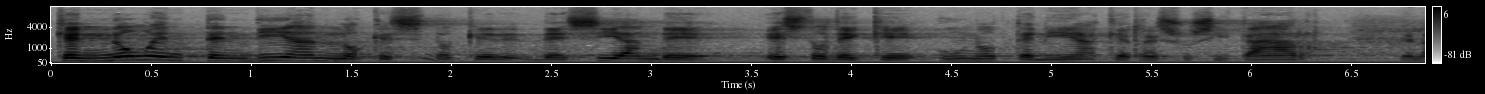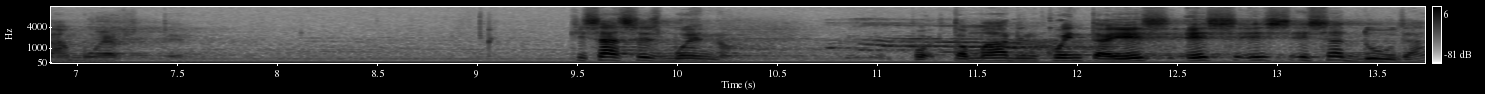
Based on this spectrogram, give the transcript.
que no entendían lo que, lo que decían de esto de que uno tenía que resucitar de la muerte. Quizás es bueno tomar en cuenta es, es, esa duda,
